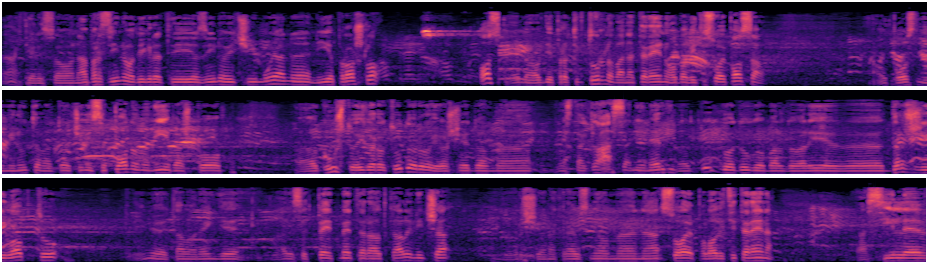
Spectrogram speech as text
Kuasi htjeli su na brzinu odigrati Jozinović i Mujan, nije prošlo. Oskrbno ovdje protiv Turnova na terenu obaviti svoj posao. A u posljednjim minutama to čini se ponovno nije baš po guštu Igoru Tudoru. Još jednom dosta glasan i energijno. Dugo, dugo Baldovalijev drži loptu. Primio je tamo negdje 25 metara od Kalinića. Završio na kraju s njom na svojoj polovici terena. Vasilev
